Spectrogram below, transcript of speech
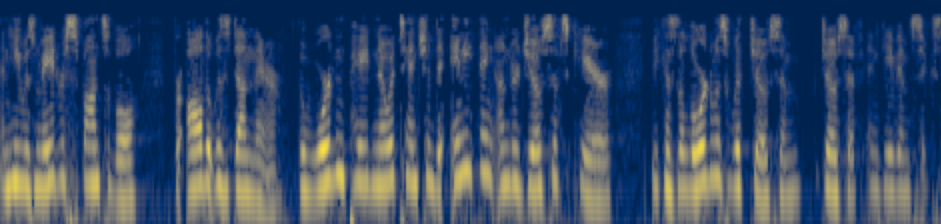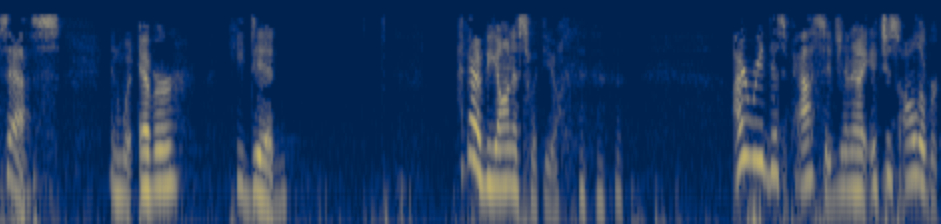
and he was made responsible for all that was done there. The warden paid no attention to anything under Joseph's care because the Lord was with Joseph, Joseph and gave him success in whatever he did. I got to be honest with you. I read this passage and I, it's just all over.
